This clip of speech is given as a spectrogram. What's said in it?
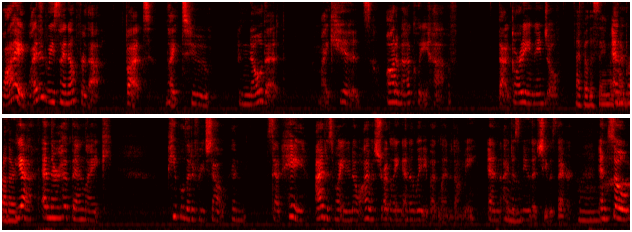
why? Why did we sign up for that? But like to know that my kids automatically have that guardian angel. I feel the same with and my brother. Yeah, and there have been like people that have reached out and said, "Hey, I just want you to know I was struggling and a ladybug landed on me and I just knew that she was there." Um, And so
